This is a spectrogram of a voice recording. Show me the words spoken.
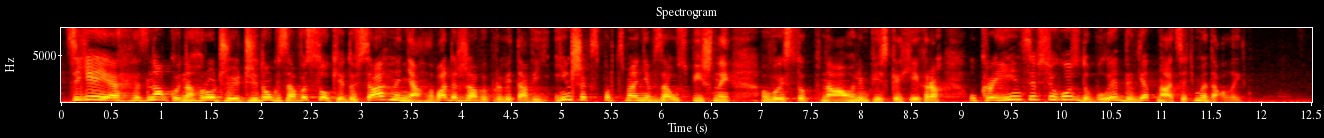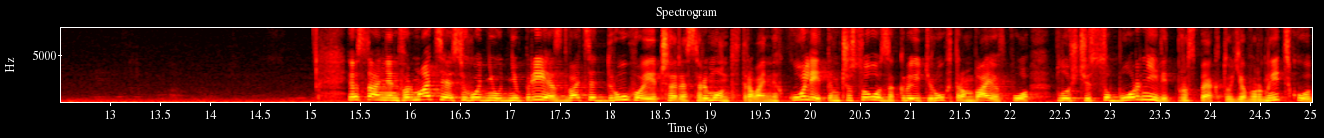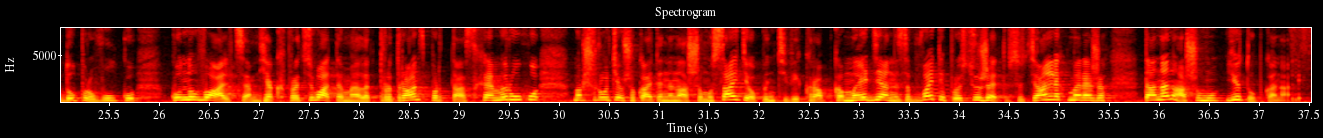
Цією відзнакою нагороджують жінок за високі досягнення. Глава держави привітав і інших спортсменів за успішний виступ на Олімпійських іграх. Українці всього здобули 19 медалей. І остання інформація сьогодні у Дніпрі з 22-ї через ремонт трамвайних колій тимчасово закриють рух трамваїв по площі Соборній від проспекту Яворницького до провулку Коновальця. Як працюватиме електротранспорт та схеми руху маршрутів, шукайте на нашому сайті opentv.media. Не забувайте про сюжети в соціальних мережах та на нашому Ютуб каналі.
